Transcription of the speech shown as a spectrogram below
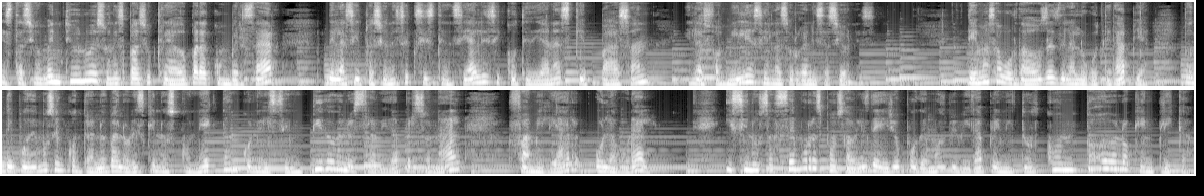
Estación 21 es un espacio creado para conversar de las situaciones existenciales y cotidianas que pasan en las familias y en las organizaciones. Temas abordados desde la logoterapia, donde podemos encontrar los valores que nos conectan con el sentido de nuestra vida personal, familiar o laboral. Y si nos hacemos responsables de ello, podemos vivir a plenitud con todo lo que implica.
